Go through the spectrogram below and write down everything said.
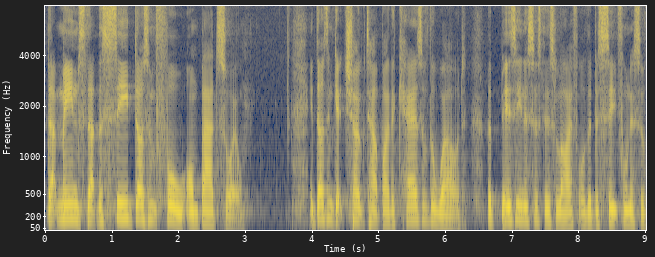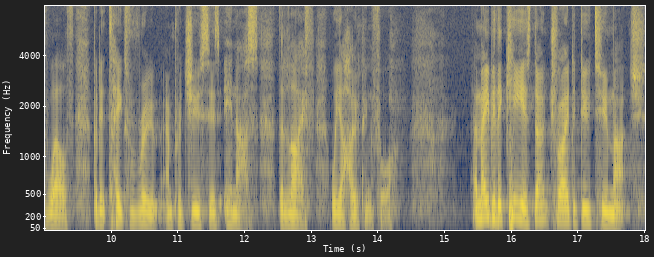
that means that the seed doesn't fall on bad soil? It doesn't get choked out by the cares of the world, the busyness of this life, or the deceitfulness of wealth, but it takes root and produces in us the life we are hoping for. And maybe the key is don't try to do too much,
